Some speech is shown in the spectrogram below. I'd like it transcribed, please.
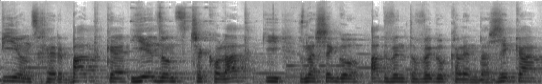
pijąc herbatkę, jedząc czekoladki z naszego adwentowego kalendarzyka.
